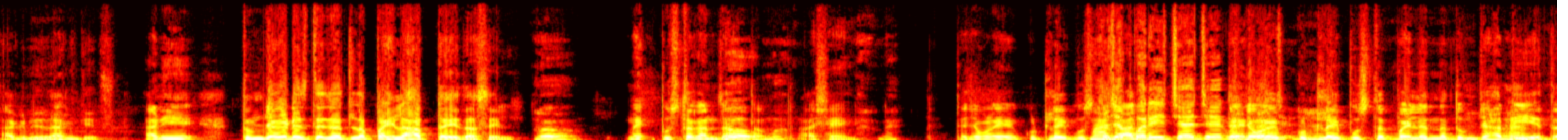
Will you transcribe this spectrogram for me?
अगदीच अगदीच. आणि तुमच्याकडेच त्याच्यातला पहिला हप्ता येत असेल. हो. पुस्तकांचा हप्ता. अशा त्याच्यामुळे कुठलंही पुस्तक माझ्या परिचयाचे त्याच्यामुळे कुठलंही पुस्तक पहिल्यांदा तुमच्या हाती येत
